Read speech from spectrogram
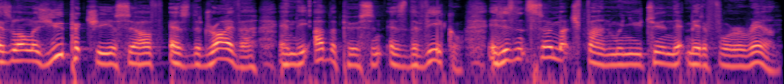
as long as you picture yourself as the driver and the other person as the vehicle. It isn't so much fun when you turn that metaphor around.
